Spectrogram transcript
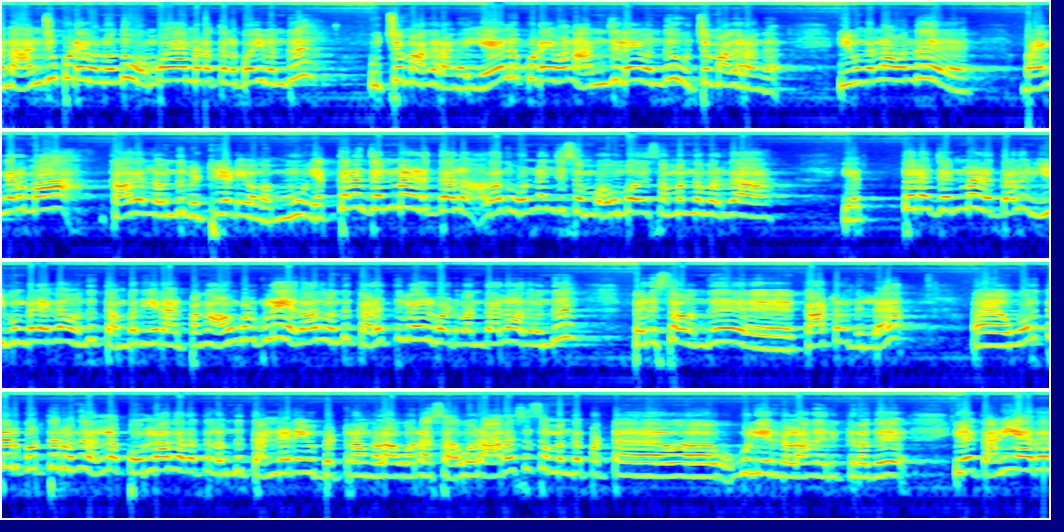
அந்த அஞ்சு குடைவன் வந்து ஒன்பதாம் இடத்துல போய் வந்து உச்சமாகறாங்க. ஏழு குடைவன் அஞ்சுலே வந்து உச்சமாகறாங்க. இவங்கெல்லாம் வந்து பயங்கரமாக காதலில் வந்து வெற்றி அடைவாங்க மூ எத்தனை ஜென்மம் எடுத்தாலும் அதாவது ஒன்னஞ்சு சம்ப ஒம்பது சம்பந்தம் வருதா? எத்தனை ஜென்மம் எடுத்தாலும் இவங்களே தான் வந்து தம்பதியராக இருப்பாங்க. அவங்களுக்குள்ளே ஏதாவது வந்து கருத்து வேறுபாடு வந்தாலும் அது வந்து பெருசாக வந்து காட்டுறதில்லை. ஒருத்தருக்கு ஒருத்தர் வந்து நல்ல பொருளாதாரத்தில் வந்து தன்னிறைவு பெற்றவங்களா ஒரு ஒரு அரசு சம்பந்தப்பட்ட ஊழியர்களாக இருக்கிறது இல்லை தனியார்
